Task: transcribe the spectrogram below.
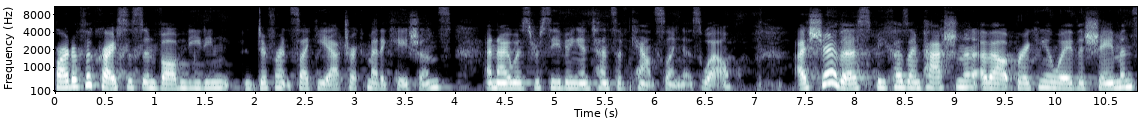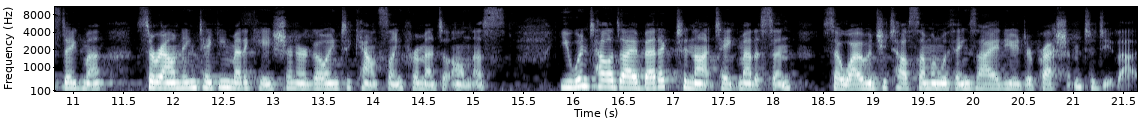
Part of the crisis involved needing different psychiatric medications, and I was receiving intensive counseling as well. I share this because I'm passionate about breaking away the shame and stigma surrounding taking medication or going to counseling for mental illness. You wouldn't tell a diabetic to not take medicine, so why would you tell someone with anxiety or depression to do that?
